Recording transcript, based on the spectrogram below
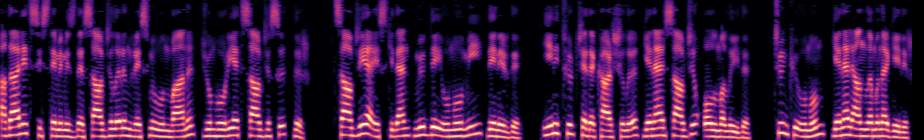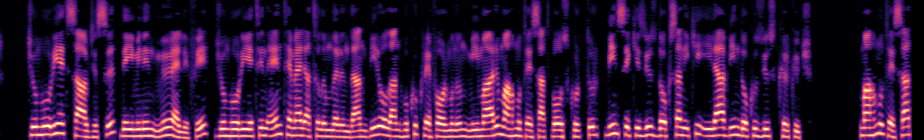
Adalet sistemimizde savcıların resmi unvanı, Cumhuriyet Savcısı'dır. Savcıya eskiden, müdde-i umumi, denirdi. Yeni Türkçe'de karşılığı, genel savcı, olmalıydı. Çünkü umum, genel anlamına gelir. Cumhuriyet Savcısı, deyiminin müellifi, Cumhuriyet'in en temel atılımlarından biri olan hukuk reformunun mimarı Mahmut Esat Bozkurt'tur, 1892 ila 1943. Mahmut Esat,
